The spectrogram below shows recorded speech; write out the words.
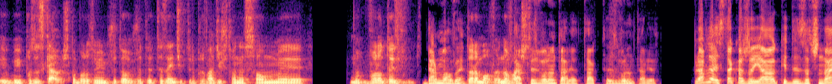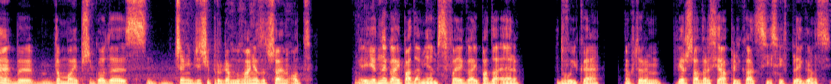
jakby je pozyskałeś? No bo rozumiem, że, to, że te, te zajęcia, które prowadzisz, to one są y, no, wolą to jest... Darmowe. Darmowe, no właśnie. Tak, to jest wolontariat, tak, to jest wolontariat. Prawda jest taka, że ja kiedy zaczynałem jakby tą moją przygodę z uczeniem dzieci programowania, zacząłem od jednego iPada. Miałem swojego iPada R, dwójkę, na którym pierwsza wersja aplikacji Swift Playgrounds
